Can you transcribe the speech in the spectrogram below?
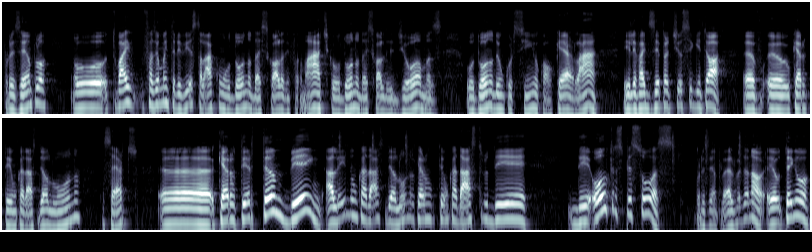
por exemplo, o, tu vai fazer uma entrevista lá com o dono da escola de informática, o dono da escola de idiomas, o dono de um cursinho qualquer lá, ele vai dizer para ti o seguinte, ó, eu, quero ter um cadastro de aluno, tá certo? Uh, quero ter também, além de um cadastro de aluno, quero ter um cadastro de, de outras pessoas, por exemplo. Ela vai dizer, não, eu tenho,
